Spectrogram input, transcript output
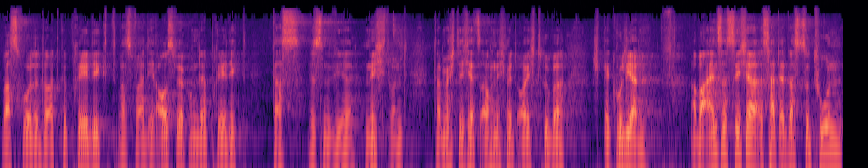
was wurde dort gepredigt, was war die Auswirkung der Predigt, das wissen wir nicht und da möchte ich jetzt auch nicht mit euch drüber spekulieren. Aber eins ist sicher, es hat etwas zu tun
